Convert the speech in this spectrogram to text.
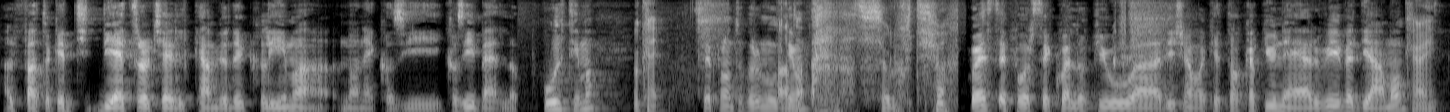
al fatto che c- dietro c'è il cambio del clima, non è così, così bello. Ultimo? Ok. Sei pronto per un ultimo? Assoluto. Questo è forse quello più, uh, diciamo, che tocca più nervi, vediamo. Ok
